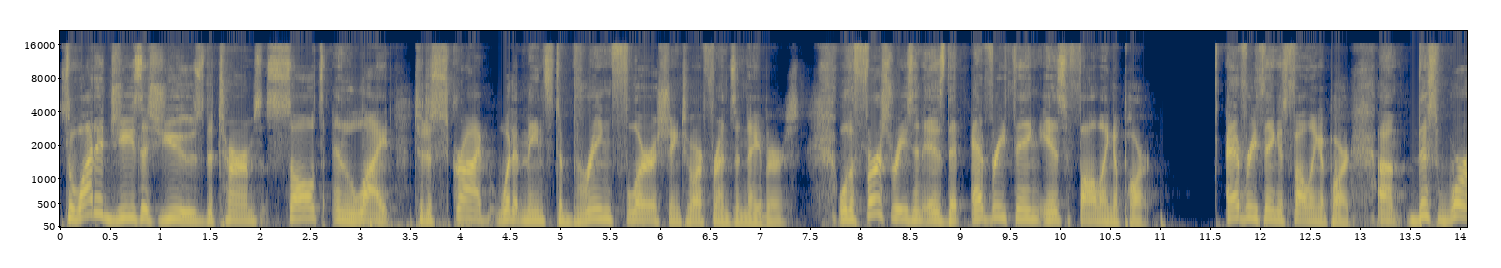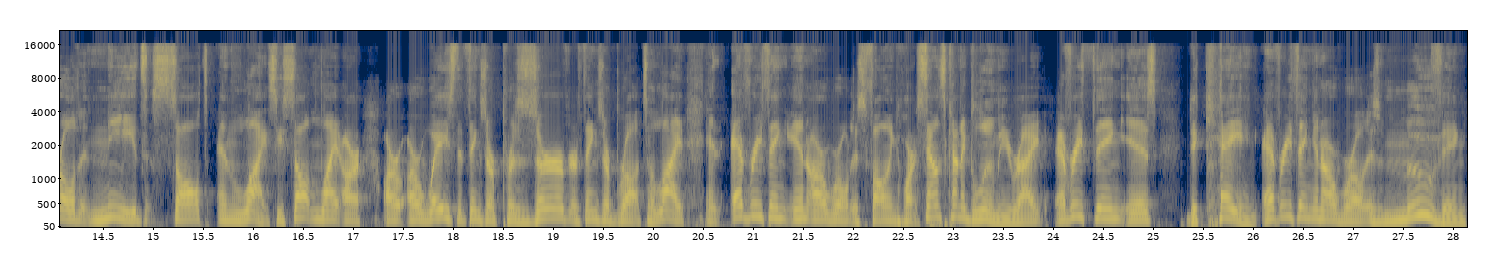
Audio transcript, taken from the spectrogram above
So, why did Jesus use the terms salt and light to describe what it means to bring flourishing to our friends and neighbors? Well, the first reason is that everything is falling apart. Everything is falling apart. Um, this world needs salt and light. See, salt and light are, are, are ways that things are preserved or things are brought to light, and everything in our world is falling apart. Sounds kind of gloomy, right? Everything is decaying. Everything in our world is moving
